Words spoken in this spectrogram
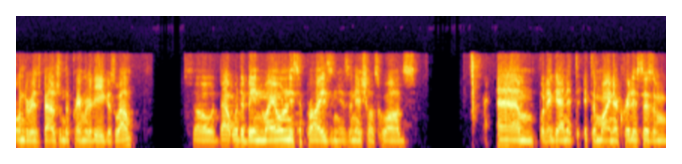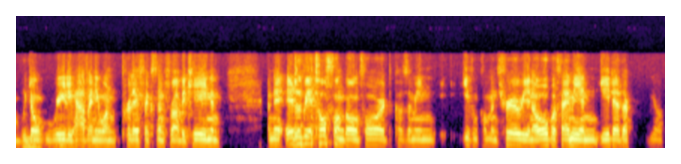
under his belt in the Premier League as well. So that would have been my only surprise in his initial squads. Um, but again, it's, it's a minor criticism. We don't really have anyone prolific since Robbie Keane, and and it, will be a tough one going forward because I mean, even coming through, you know, Obafemi and Idah, they're you know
